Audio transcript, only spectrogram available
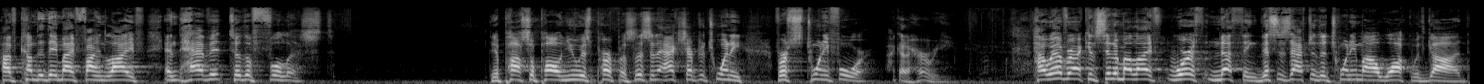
I've come that they might find life and have it to the fullest. The Apostle Paul knew his purpose. Listen to Acts chapter 20, verse 24. I got to hurry. However, I consider my life worth nothing. This is after the 20 mile walk with God.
